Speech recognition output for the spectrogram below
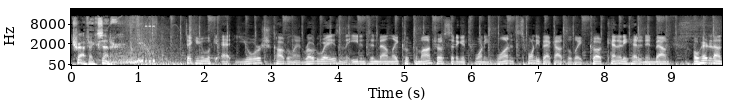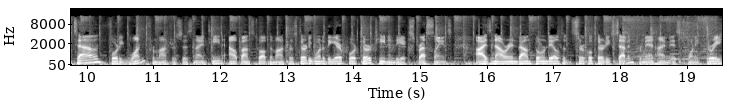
Traffic Center. Taking a look at your Chicagoland roadways and the Edens inbound Lake Cook to Montrose sitting at 21. It's 20 back out to Lake Cook. Kennedy headed inbound O'Hare to downtown, 41 from Montrose is 19. Outbounds 12 to Montrose, 31 to the airport, 13 in the express lanes. Eisenhower inbound Thorndale to the Circle, 37 for Mannheim is 23.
